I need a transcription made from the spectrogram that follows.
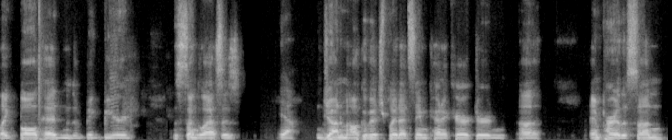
like bald head and the big beard, the sunglasses. Yeah. And John Malkovich played that same kind of character in uh, Empire of the Sun.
